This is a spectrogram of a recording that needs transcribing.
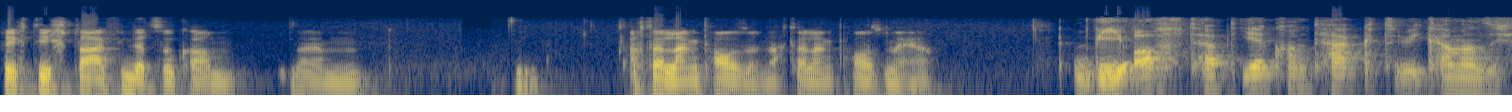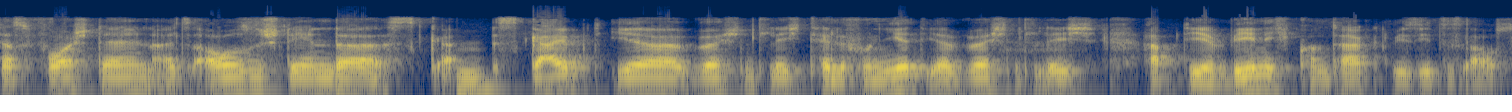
richtig stark wiederzukommen ähm, nach der langen Pause, nach der langen Pause mehr. Wie oft habt ihr Kontakt? Wie kann man sich das vorstellen als Außenstehender? Sky hm. Skypt ihr wöchentlich? Telefoniert ihr wöchentlich? Habt ihr wenig Kontakt? Wie sieht es aus?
